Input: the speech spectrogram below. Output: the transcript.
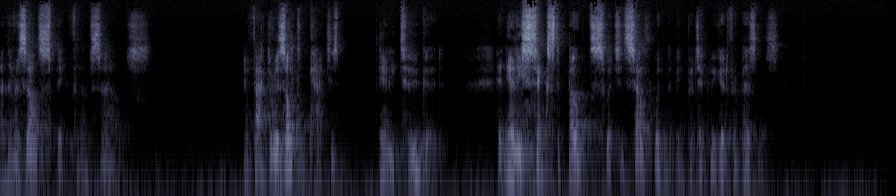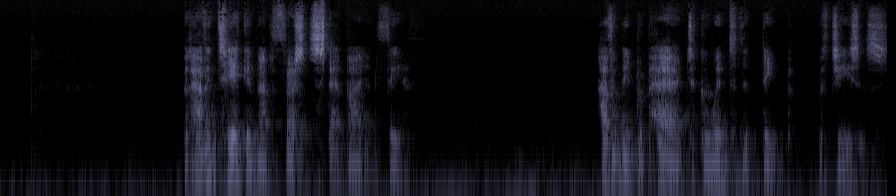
And the results speak for themselves. In fact, the resultant catch is nearly too good. It nearly sinks the boats, which itself wouldn't have been particularly good for business. But having taken that first step out in faith, having been prepared to go into the deep with Jesus,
